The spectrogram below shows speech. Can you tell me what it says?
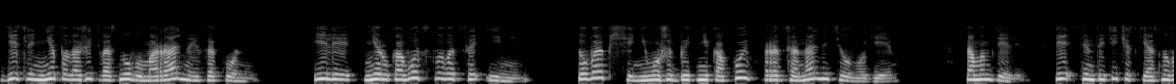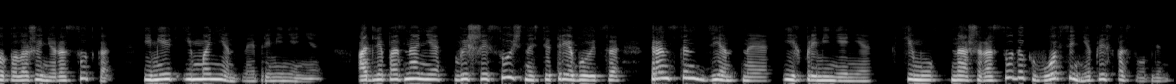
если не положить в основу моральные законы или не руководствоваться ими, то вообще не может быть никакой рациональной теологии. В самом деле, все синтетические основоположения рассудка имеют имманентное применение, а для познания высшей сущности требуется трансцендентное их применение, чему наш рассудок вовсе не приспособлен.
